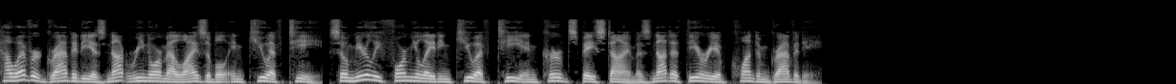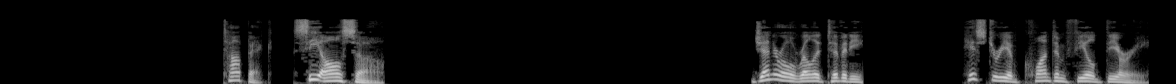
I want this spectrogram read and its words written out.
However gravity is not renormalizable in QFT, so merely formulating QFT in curved spacetime is not a theory of quantum gravity. See also. General relativity. History of quantum field theory.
